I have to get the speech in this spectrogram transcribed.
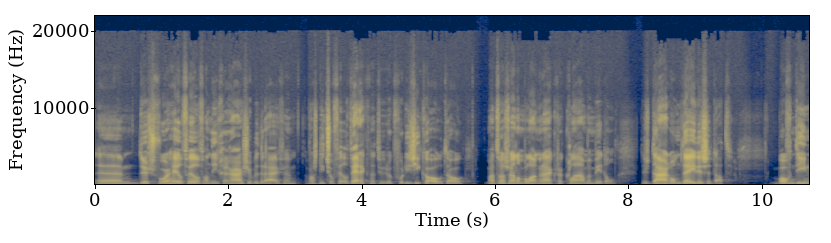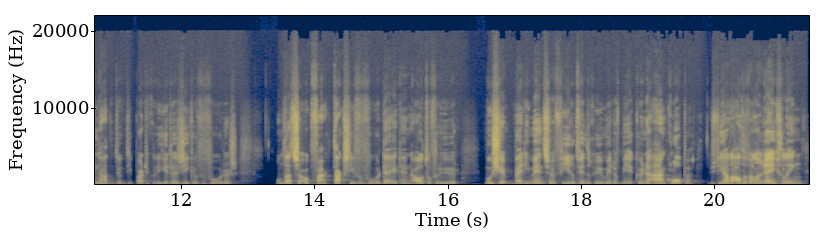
Ehm, dus voor heel veel van die garagebedrijven was niet zoveel werk natuurlijk voor die zieke auto. Maar het was wel een belangrijk reclamemiddel. Dus daarom deden ze dat. Bovendien had natuurlijk die particuliere ziekenvervoerders, omdat ze ook vaak taxivervoer deden en autoverhuur, moest je bij die mensen 24 uur min of meer kunnen aankloppen. Dus die hadden altijd wel een regeling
